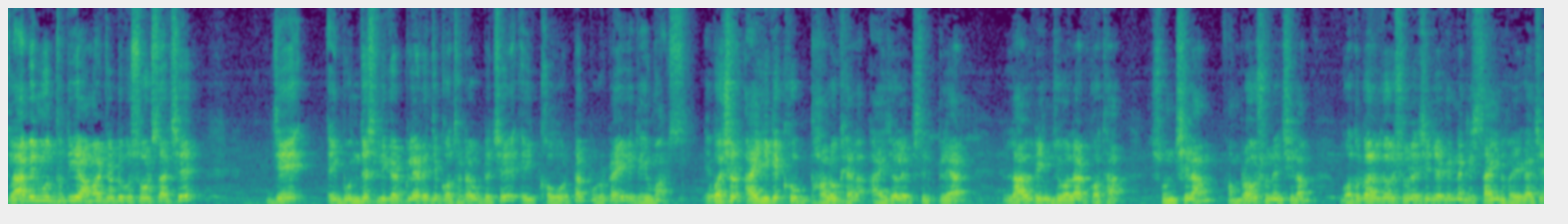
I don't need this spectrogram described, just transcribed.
ক্লাবের মধ্য দিয়ে আমার যেটুকু সোর্স আছে যে এই বুন্দেশ লিগার প্লেয়ারের যে কথাটা উঠেছে, এই খবরটা পুরোটাই রিউমার্স এবছর আই লিগে খুব ভালো খেলা আইজল এফসির প্লেয়ার লাল রিং জুয়েলার কথা শুনছিলাম, আমরাও শুনেছিলাম। গতকালকেও শুনেছি যে নাকি সাইন হয়ে গেছে,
